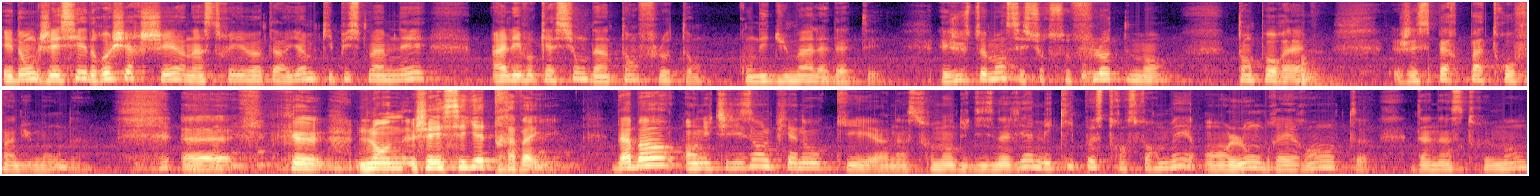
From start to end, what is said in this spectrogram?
Et donc j'ai essayé de rechercher un instrumentarium qui puisse m'amener à l'évocation d'un temps flottant qu'on ait du mal à dater. Et justement, c'est sur ce flottement temporel, j'espère pas trop fin du monde, euh, que j'ai essayé de travailler. D'abord en utilisant le piano, qui est un instrument du 19e, mais qui peut se transformer en l'ombre errante d'un instrument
